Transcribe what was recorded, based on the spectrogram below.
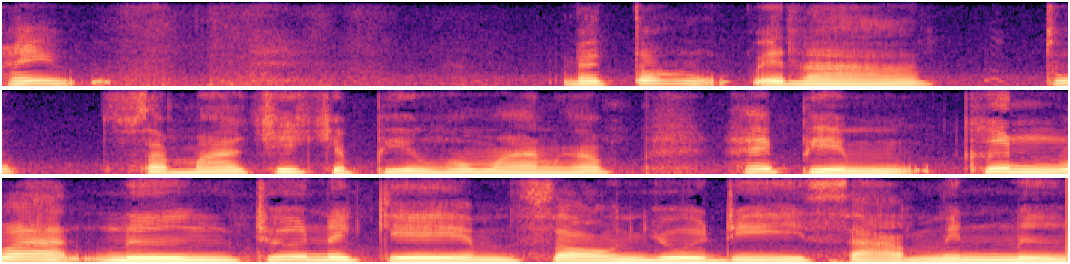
ให้ไม่ต้องเวลาทุกสมาชิกจะพิมพ์เข้ามานะครับ ให้พิมพ์ขึ้นว่าหนึ่งชื่อในเกมสอง UD สามเม้นหนึ่ง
